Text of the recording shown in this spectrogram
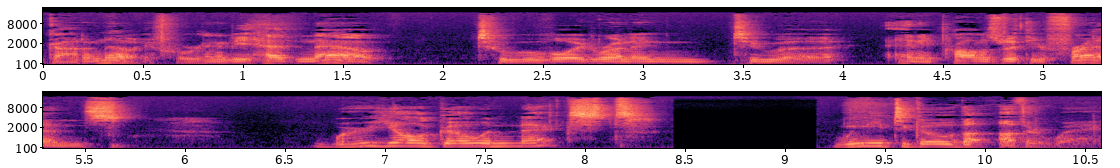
Gotta know if we're gonna be heading out to avoid running into uh, any problems with your friends. Where y'all going next? We need to go the other way.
